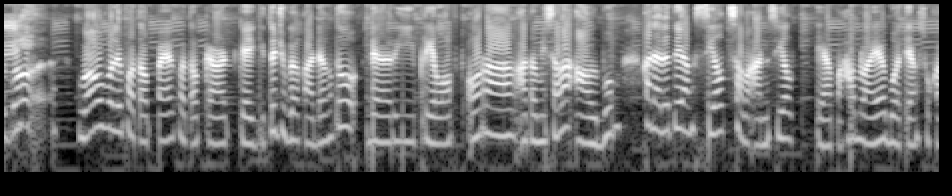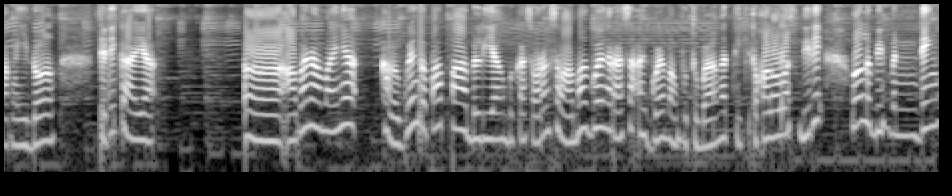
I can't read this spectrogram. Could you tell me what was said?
gue gue mau beli foto pack foto card kayak gitu juga kadang tuh dari pre-loved orang atau misalnya album kan ada tuh yang sealed sama unsealed. Ya paham lah ya buat yang suka ngidol. Jadi kayak eh apa namanya kalau gue nggak apa-apa beli yang bekas orang selama gue ngerasa ah gue emang butuh banget nih gitu. Kalau lo sendiri lo lebih mending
